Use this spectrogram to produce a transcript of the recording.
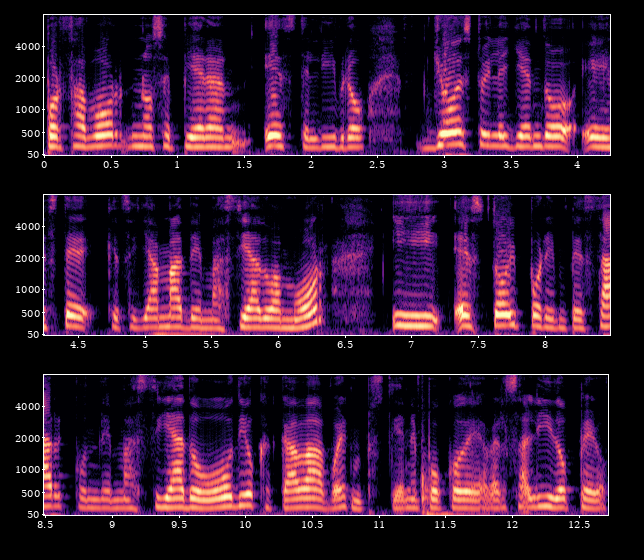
Por favor, no se pierdan este libro. Yo estoy leyendo este que se llama Demasiado Amor y estoy por empezar con Demasiado Odio, que acaba, bueno, pues tiene poco de haber salido, pero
